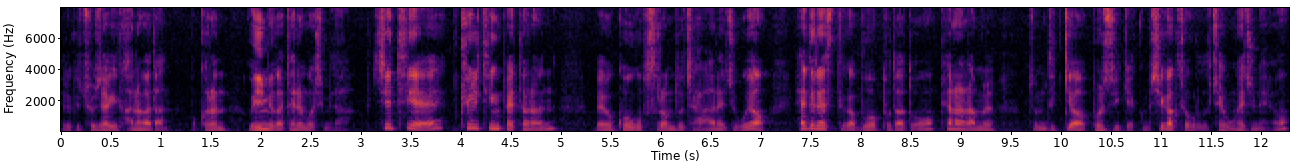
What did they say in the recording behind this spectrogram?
이렇게 조작이 가능하다는 뭐 그런 의미가 되는 것입니다. 시트의 퀼팅 패턴은 매우 고급스러움도 잘 안 해주고요. 헤드레스트가 무엇보다도 편안함을 좀 느껴볼 수 있게끔 시각적으로도 제공해 주네요.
